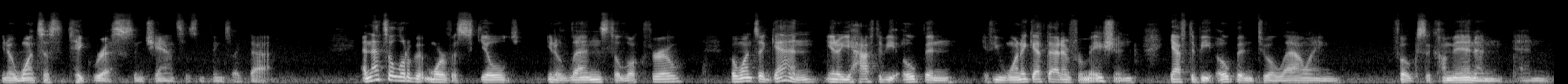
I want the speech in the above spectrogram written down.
you know wants us to take risks and chances and things like that. And that's a little bit more of a skilled you know lens to look through. But once again you know you have to be open. If you want to get that information you have to be open to allowing folks to come in and and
